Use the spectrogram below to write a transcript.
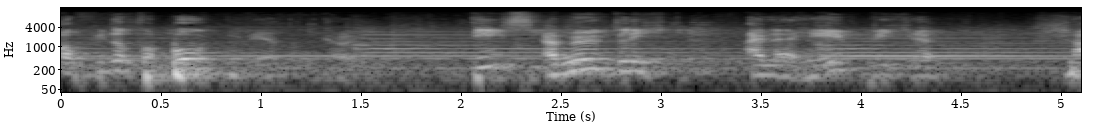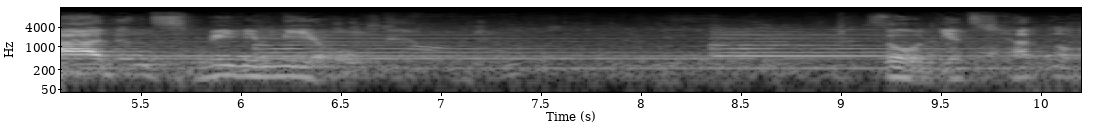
auch wieder verboten werden können. Dies ermöglicht eine erhebliche Schadensminimierung. So, und jetzt hat noch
